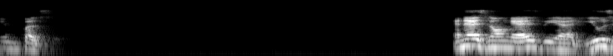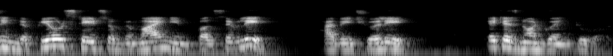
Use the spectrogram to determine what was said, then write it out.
impulsively. And as long as we are using the pure states of the mind impulsively, habitually, it is not going to work.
